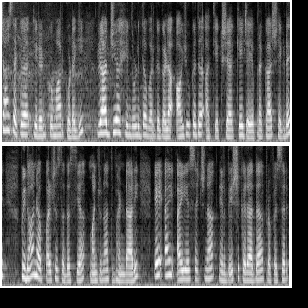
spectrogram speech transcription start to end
ಶಾಸಕ ಕಿರಣ್ ಕುಮಾರ್ ಕೊಡಗಿ, ರಾಜ್ಯ ಹಿಂದುಳಿದ ವರ್ಗಗಳ ಆಯೋಗದ ಅಧ್ಯಕ್ಷ ಕೆ ಜಯಪ್ರಕಾಶ್ ಹೆಗಡೆ, ವಿಧಾನ ಪರಿಷತ್ ಸದಸ್ಯ ಮಂಜುನಾಥ್ ಭಂಡಾರಿ, ಎಐಐಎಸ್ಎಚ್ನ ನಿರ್ದೇಶಕರಾದ ಪ್ರೊಫೆಸರ್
